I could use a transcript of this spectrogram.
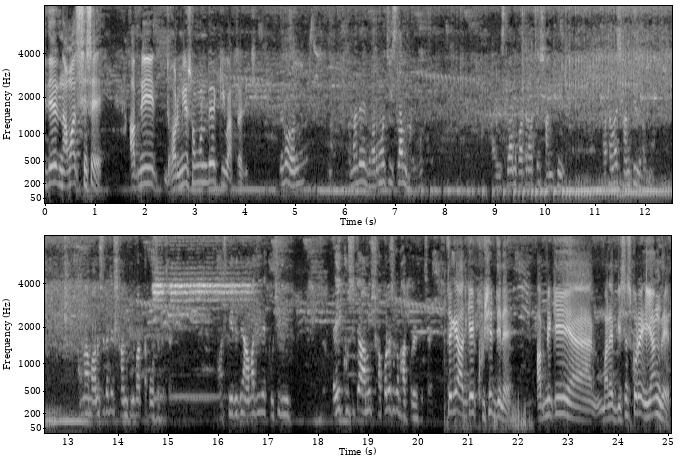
ঈদের নামাজ শেষে আপনি ধর্মীয় সম্বন্ধে কি বার্তা দিচ্ছেন? দেখুন আমাদের ধর্ম হচ্ছে ইসলাম ধর্ম। আর ইসলাম কথাটা হচ্ছে শান্তি। কথা হচ্ছে শান্তির ধর্ম। আমরা মানুষের কাছে শান্তির বার্তা পৌঁছাতে চাই। আজকে এই দিনে আমাদের যে খুশির ঈদ এই খুশিটা আমি সকলের সঙ্গে ভাগ করে নিতে চাই। থেকে আজকে এই খুশির দিনে আপনি কি মানে বিশেষ করে ইয়াংদের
